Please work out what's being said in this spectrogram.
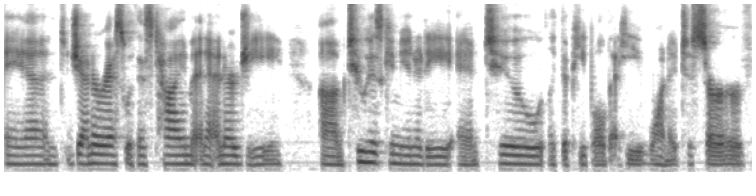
and generous with his time and energy um, to his community and to like the people that he wanted to serve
